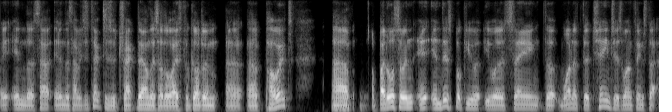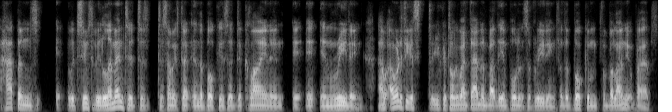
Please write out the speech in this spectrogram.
in the in the Savage Detectives who track down this otherwise forgotten uh, uh, poet. Mm. but also in, in, in this book, you you were saying that one of the changes, one of the things that happens, which seems to be lamented to, to some extent in the book, is a decline in in, in reading. I, I, wonder if you could you could talk about that and about the importance of reading for the book and for Bolaño, perhaps.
